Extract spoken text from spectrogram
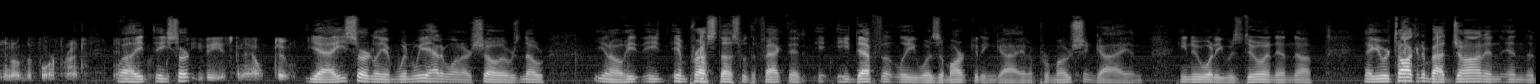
you know to the forefront. And Well, he- he cert- TV is going to help too. Yeah, he certainly. When we had him on our show, there was no, you know, he, he impressed us with the fact that he- he definitely was a marketing guy and a promotion guy, and he knew what he was doing. And uh, now you were talking about John and, and the,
